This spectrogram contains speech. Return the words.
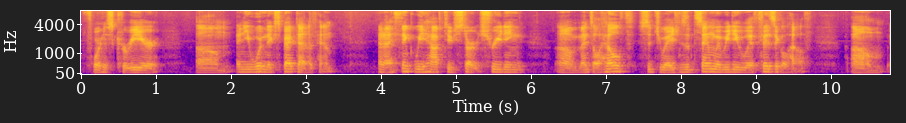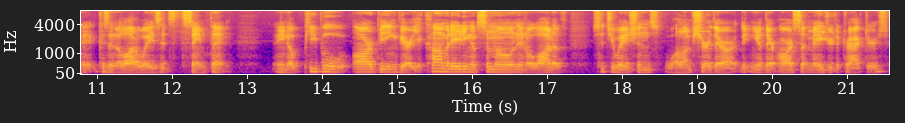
for his career, um, and you wouldn't expect that of him. And I think we have to start treating um, mental health situations the same way we do with physical health, because um, in a lot of ways it's the same thing. You know, people are being very accommodating of Simone in a lot of situations. While I'm sure there are you know there are some major detractors,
